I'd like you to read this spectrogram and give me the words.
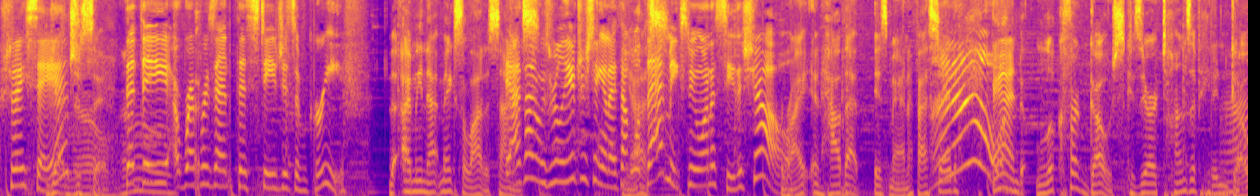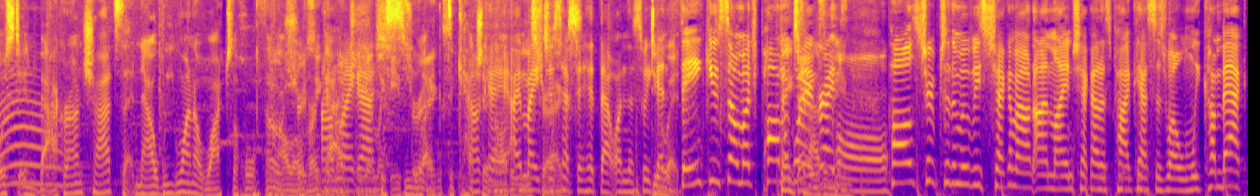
Should I say Yeah, it? just say That they represent the stages of grief. I mean, that makes a lot of sense. Yeah, I thought it was really interesting, and I thought, well, Yes. that makes me want to see the show. right? And how that is manifested. I know. And look for ghosts because there are tons of hidden ghosts in oh. background shots that now we want to watch the whole thing Oh, all sure, so over you can again. Oh my watch it again, gosh. like To see Easter what- eggs. to catch it. Okay, all the I might Easter just have eggs. to hit that one this weekend. it. Thank you so much, Paul Thanks for McGuire. having Guys. me. Paul's trip to the movies. Check him out online. Check out his podcast as well. When we come back,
